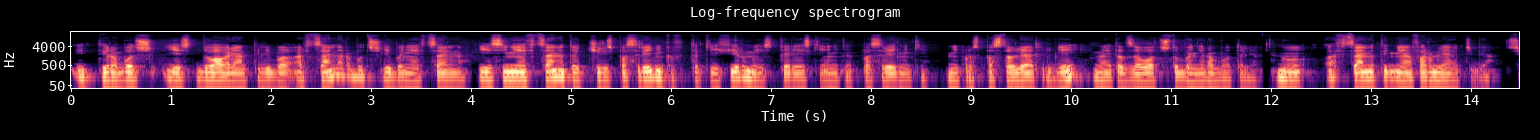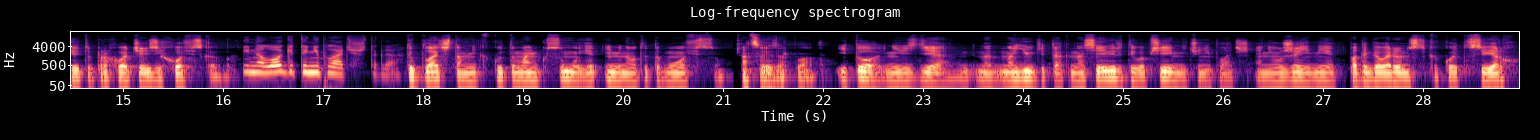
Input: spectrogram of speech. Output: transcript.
И ты работаешь, есть два варианта. Ты либо официально работаешь, либо неофициально. Если неофициально, то через посредников. Такие фирмы есть корейские, они как посредники. Они просто поставляют людей на этот завод, чтобы они работали. Но официально ты не оформляют тебя. Все это проходит через их офис как бы. И налоги ты не платишь тогда? Ты платишь там не какую-то маленькую сумму именно вот этому офису от своей зарплаты. И то не везде. На, на юге так, на севере ты вообще им ничего не платишь. Они уже имеют по договоренности какой-то сверху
